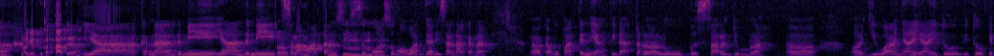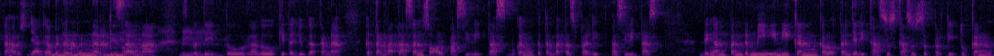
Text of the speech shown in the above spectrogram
Lagi ketat ya. ya karena demi ya demi Betul. keselamatan sih Hmm. semua semua warga di sana karena eh, kabupaten yang tidak terlalu besar jumlah eh, eh, jiwanya ya itu itu kita harus jaga benar-benar di sana Iya, seperti iya. itu lalu kita juga karena keterbatasan soal fasilitas bukan keterbatas pali- fasilitas dengan pandemi ini kan kalau terjadi kasus-kasus seperti itu kan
